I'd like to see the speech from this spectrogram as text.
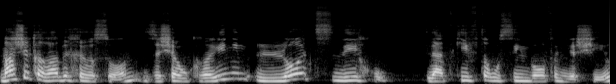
מה שקרה בחרסון זה שהאוקראינים לא הצליחו להתקיף את הרוסים באופן ישיר,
